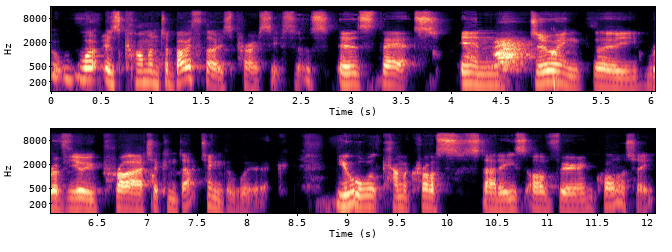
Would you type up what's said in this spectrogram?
what is common to both those processes is that in doing the review prior to conducting the work, you will come across studies of varying quality.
